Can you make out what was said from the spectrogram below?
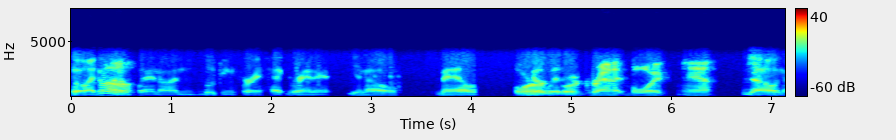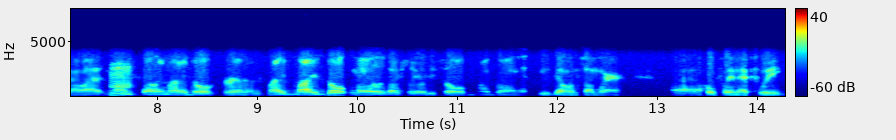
so I don't, I Oh. don't plan on looking for a het granite, you know, male. Or or it. granite boy. Yeah. No, no, I, Hmm. I'm selling my adult granite. My my adult male is actually already sold. My granite, he's going somewhere. Uh, hopefully next week.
